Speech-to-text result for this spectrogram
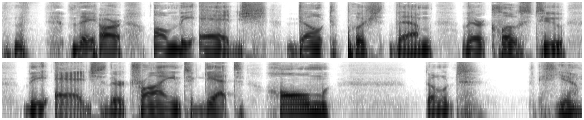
they are on the edge. Don't push them. They're close to the edge. They're trying to get home. Don't, you know,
